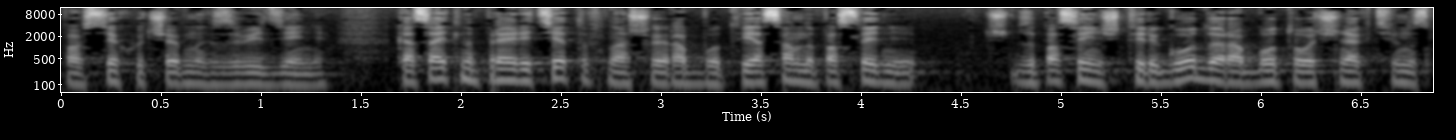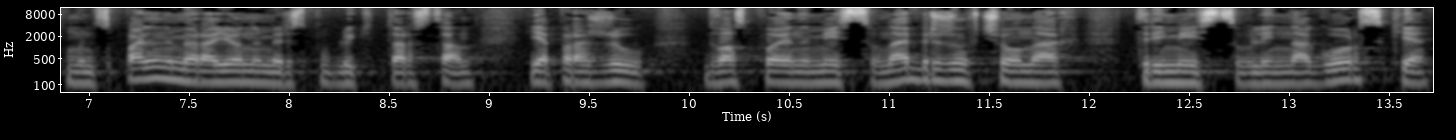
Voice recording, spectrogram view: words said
по всех учебных заведениях. Касательно приоритетов нашей работы, я сам на последней за последние четыре года работал очень активно с муниципальными районами Республики Татарстан. Я прожил два с половиной месяца в Набережных Челнах, три месяца в Лениногорске,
